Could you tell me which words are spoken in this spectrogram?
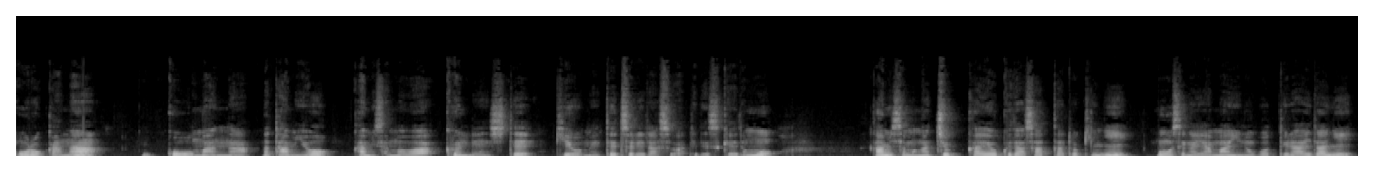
愚かな、傲慢な民を神様は訓練して清めて連れ出すわけですけれども、神様が十回をくださった時に、モーセが山に登っている間に、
